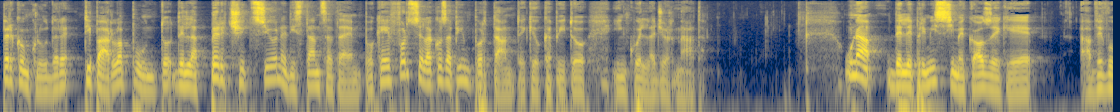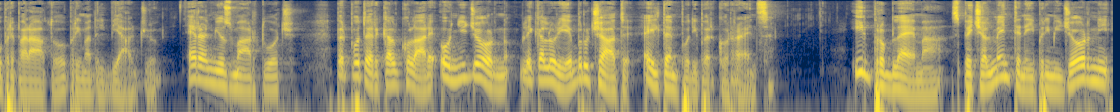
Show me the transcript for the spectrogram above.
Per concludere, ti parlo appunto della percezione di stanza-tempo, che è forse la cosa più importante che ho capito in quella giornata. Una delle primissime cose che avevo preparato prima del viaggio era il mio smartwatch per poter calcolare ogni giorno le calorie bruciate e il tempo di percorrenza. Il problema, specialmente nei primi giorni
